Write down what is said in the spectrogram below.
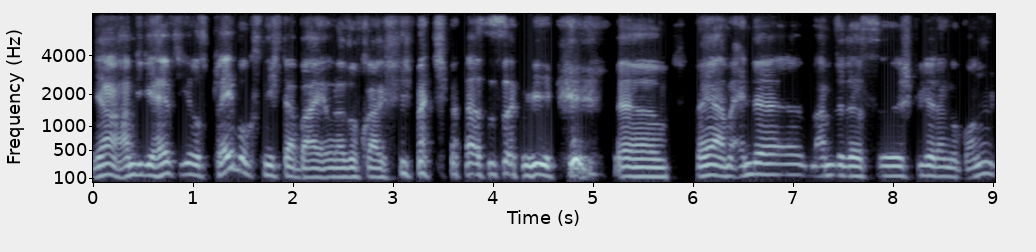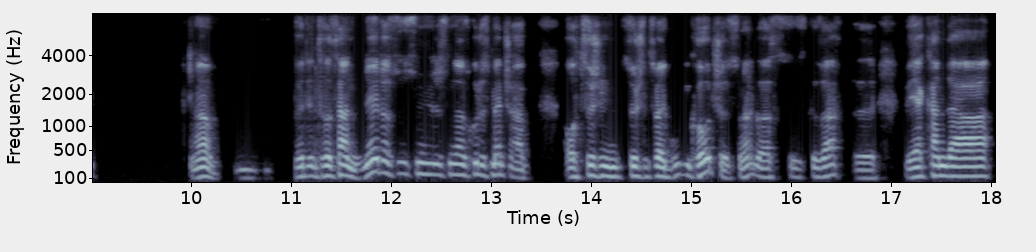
ja, haben die die Hälfte ihres Playbooks nicht dabei oder so, frage ich mich manchmal. Das ist irgendwie, ähm, naja, am Ende äh, haben sie das äh, Spiel ja dann gewonnen. Ja, wird interessant. Nee, das ist ein, ist ein ganz gutes Matchup. Auch zwischen, zwischen zwei guten Coaches, ne? Du hast es gesagt. Äh, wer kann da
